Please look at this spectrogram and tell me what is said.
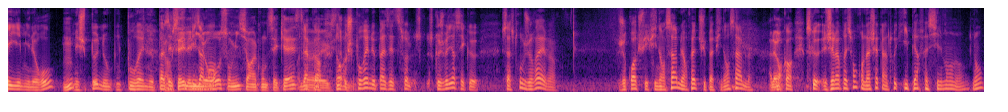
payer 1000 euros, hmm. mais je peux ne, pourrais ne pas être vous savez, les 1000 euros sont mis sur un compte séquestre. D'accord. Euh, je pourrais ne pas être seul. Ce que je veux dire, c'est que ça se trouve, je rêve. Je crois que je suis finançable, et en fait, je suis pas finançable. Alors, parce que j'ai l'impression qu'on achète un truc hyper facilement, non? Non?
